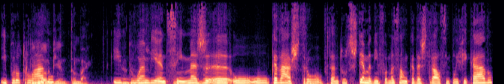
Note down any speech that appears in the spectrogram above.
E, por outro e lado. do ambiente também. E é do ambiente, sim, mas uh, o, o, cadastro, sim. portanto, o sistema de informação cadastral simplificado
